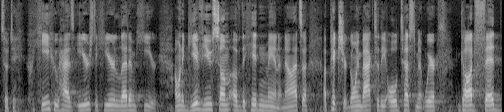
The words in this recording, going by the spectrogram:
So, to he who has ears to hear, let him hear. I want to give you some of the hidden manna. Now, that's a, a picture going back to the Old Testament where God fed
